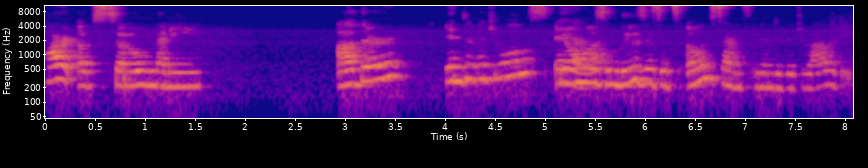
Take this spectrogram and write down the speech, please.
part of so many other individuals, it Yeah. almost loses its own sense of individuality.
